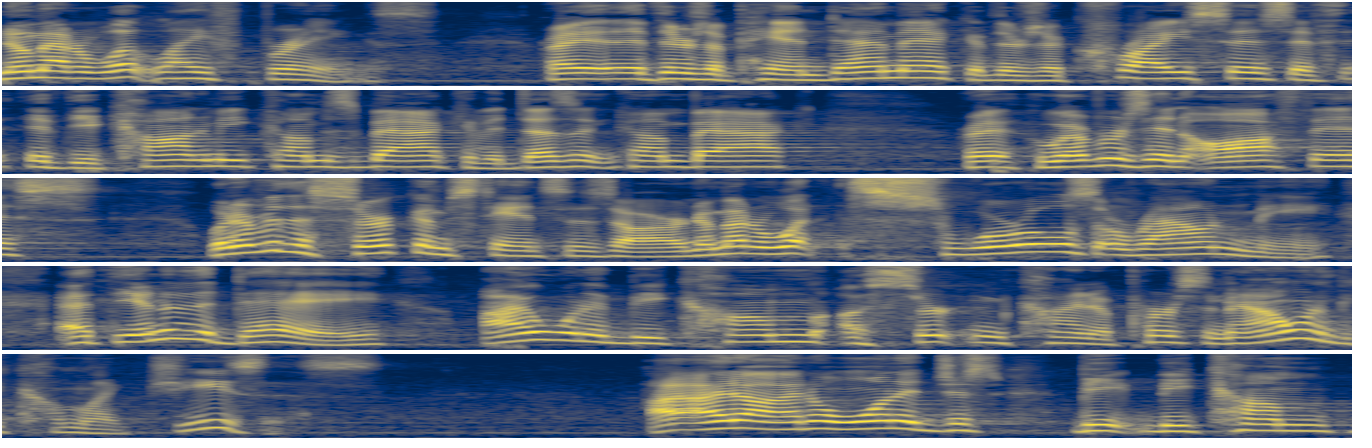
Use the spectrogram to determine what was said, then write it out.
no matter what life brings, right? If there's a pandemic, if there's a crisis, if, if the economy comes back, if it doesn't come back, right? Whoever's in office, whatever the circumstances are, no matter what swirls around me, at the end of the day, I want to become a certain kind of person. Man, I want to become like Jesus. I, I don't, I don't want to just be, become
